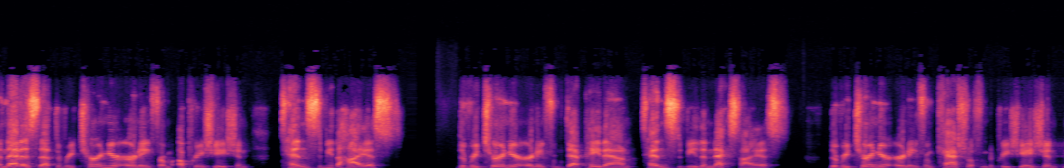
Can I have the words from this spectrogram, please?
And that is that the return you're earning from appreciation tends to be the highest the return you're earning from debt paydown tends to be the next highest. The return you're earning from cash flow from depreciation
